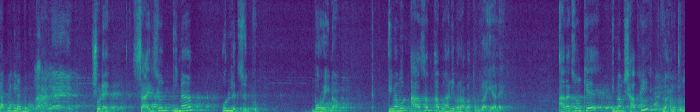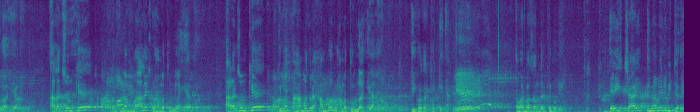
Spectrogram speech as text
লাগবে কি লাগবে না? শোনেন চারজন ইমাম উল্লেখযোগ্য বড় ইমাম। ইমামুল আজম আবু হানিফ রহমতুল্লাহ আলাই আর একজনকে ইমাম শাফি রহমতুল্লাহ আলাই আর একজনকে ইমাম মালিক রহমতুল্লাহ আলাই আর একজনকে ইমাম আহমদ হাম্বল রহমতুল্লাহ আলাই এই কথা ঠিক কিনা? আমার বাজানদেরকে বলি এই চাই ইমামের ভিতরে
